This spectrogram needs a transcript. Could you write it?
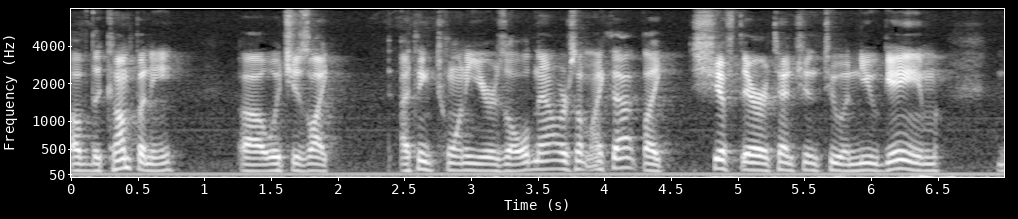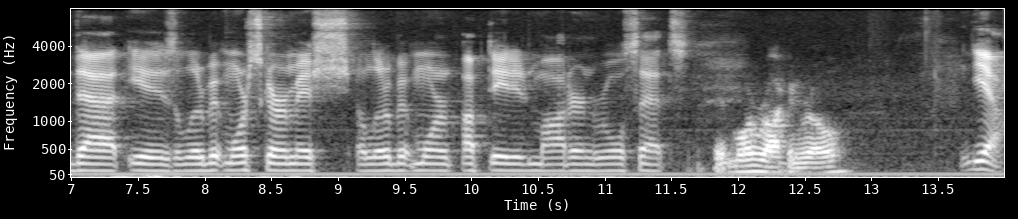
of the company uh, which is like I think 20 years old now or something like that like shift their attention to a new game that is a little bit more skirmish a little bit more updated modern rule sets bit more rock and roll. yeah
